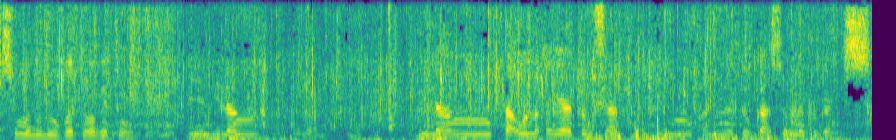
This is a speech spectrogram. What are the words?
So malulubat to agad to. Yan, ilang ilang taon na kaya tong shot yung ano na to, castle na to guys.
